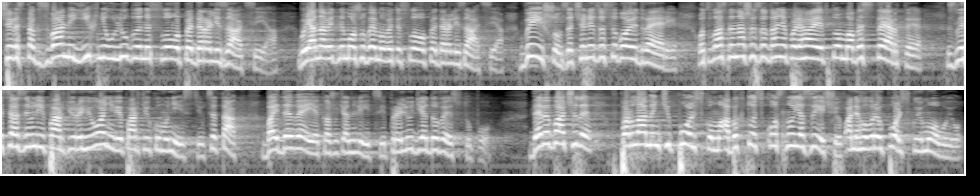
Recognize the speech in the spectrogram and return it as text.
через так зване їхнє улюблене слово федералізація? Бо я навіть не можу вимовити слово федералізація. Вийшов, зачинив за собою двері. От, власне, наше завдання полягає в тому, аби стерти з лиця землі партію регіонів і партію комуністів. Це так, way, як кажуть англійці, прелюдія до виступу. Де ви бачили в парламенті польському, аби хтось косноязичив, а не говорив польською мовою?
